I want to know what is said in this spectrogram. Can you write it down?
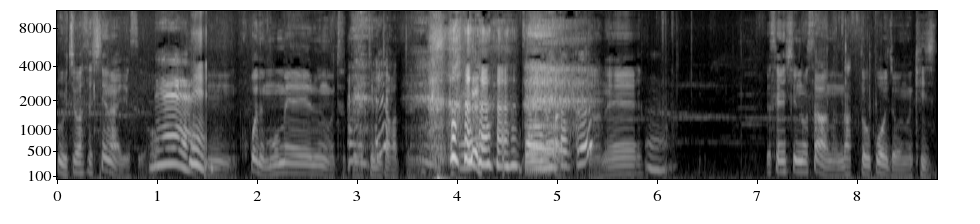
打ち合わせしてないですよ。ねねう。ん、ここで揉めるのをちょっとやってみたかったよね。え じゃあ埋めとく？だ ね。うん。で先週のさ、あの納豆工場の記事。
